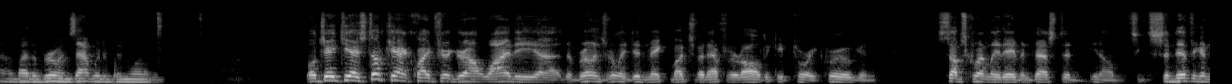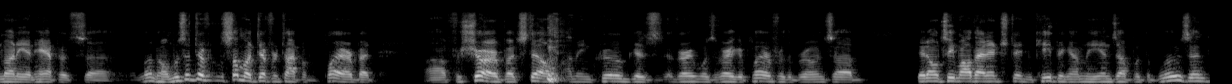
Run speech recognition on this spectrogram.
uh, by the Bruins, that would have been one of them. Well, JT, I still can't quite figure out why the uh, the Bruins really did make much of an effort at all to keep Torey Krug, and subsequently they've invested you know significant money in Hampus uh, Lindholm, who's a different, somewhat different type of player, but uh, for sure. But still, I mean, Krug is very was a very good player for the Bruins. Uh, they don't seem all that interested in keeping him. He ends up with the Blues. And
